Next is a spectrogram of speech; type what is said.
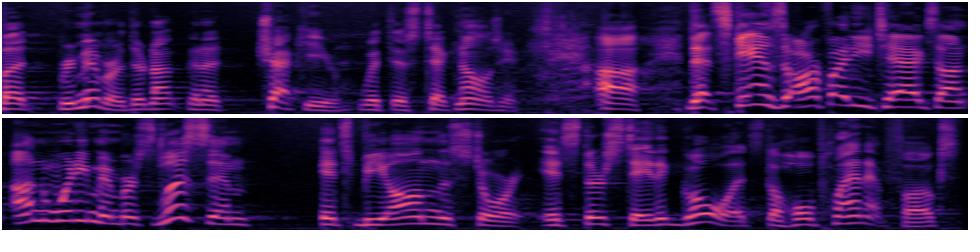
But remember, they're not going to track you with this technology. Uh, that scans the RFID tags on unwitting members. Listen, it's beyond the store. It's their stated goal. It's the whole planet, folks,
